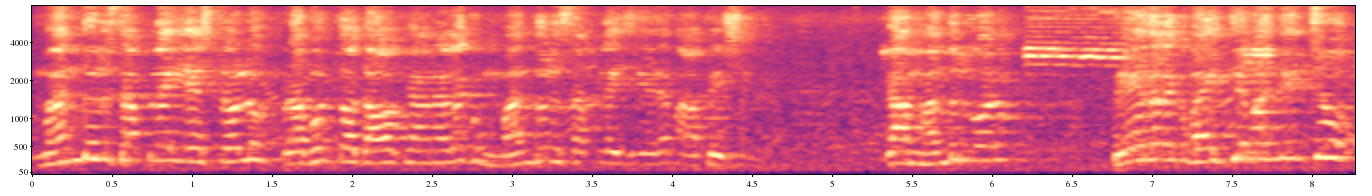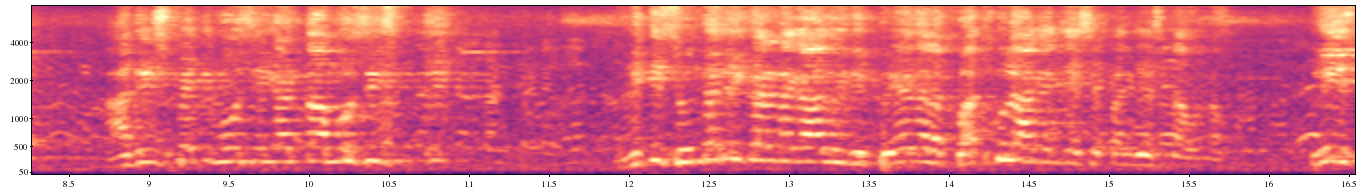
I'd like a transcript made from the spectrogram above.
మందులు సప్లై చేసేటోళ్ళు ప్రభుత్వ దవాఖానాలకు మందులు సప్లై చేయడం ఆపేసింది ఇంకా మందులు కొను. పేదలకు వైద్యం అందించు. అది పెట్టి మూసి కడతా మూసి ఇది సుందరీకరణ కాదు ఇది పేదల బతుకులాగం చేసే పని చేస్తా ఉన్నాం. ప్లీజ్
